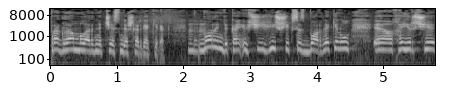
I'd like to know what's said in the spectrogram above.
программалары нәтиҗәсендә эшләргә кирәк. Бар инде һич һич шиксез бар ләкин ул хәерче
